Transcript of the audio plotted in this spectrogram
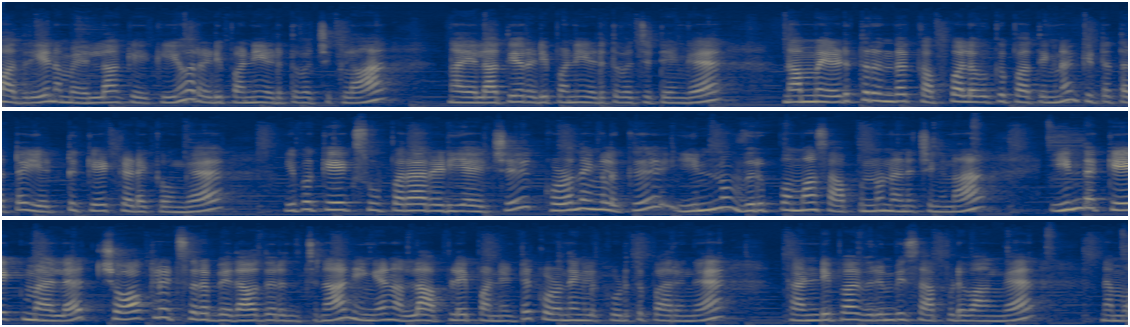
மாதிரியே நம்ம எல்லா கேக்கையும் ரெடி பண்ணி எடுத்து வச்சுக்கலாம். நான் எல்லாத்தையும் ரெடி பண்ணி எடுத்து வச்சுட்டேங்க. நம்ம எடுத்திருந்த கப் அளவுக்கு பார்த்திங்கன்னா கிட்டத்தட்ட எட்டு கேக் கிடைக்குங்க. இப்போ கேக் சூப்பராக ரெடி ஆயிடுச்சு. குழந்தைங்களுக்கு இன்னும் விருப்பமாக சாப்பிட்ணுன்னு நினச்சிங்கன்னா இந்த கேக் மேலே சாக்லேட் சிரப் ஏதாவது இருந்துச்சுன்னா நீங்கள் நல்லா அப்ளை பண்ணிவிட்டு குழந்தைங்களுக்கு கொடுத்து பாருங்கள் கண்டிப்பாக விரும்பி சாப்பிடுவாங்க. நம்ம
